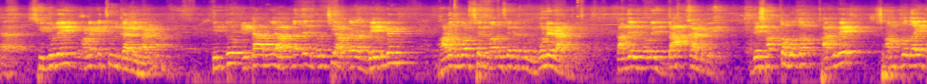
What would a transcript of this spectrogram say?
হ্যাঁ সিঁদুরেই অনেকে চুলকানি হয় না। কিন্তু এটা আমি আপনাদের বলছি আপনারা দেখবেন ভারতবর্ষের মানুষ এটাকে মনে রাখবে তাদের মনে দাগ কাটবে দেশাত্মবোধক থাকবে সাম্প্রদায়িক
